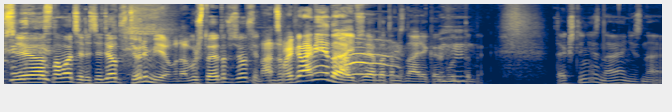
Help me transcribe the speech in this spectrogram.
Все основатели сидят в тюрьме, потому что это все финансовая пирамида. И все об этом знали, как будто бы. Так что не знаю, не знаю.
